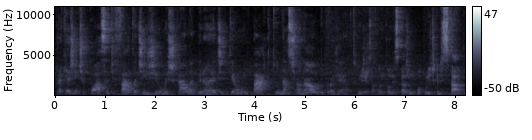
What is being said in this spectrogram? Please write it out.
para que a gente possa de fato atingir uma escala grande e ter um impacto nacional do projeto. E a gente está falando então nesse caso de uma política de Estado.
